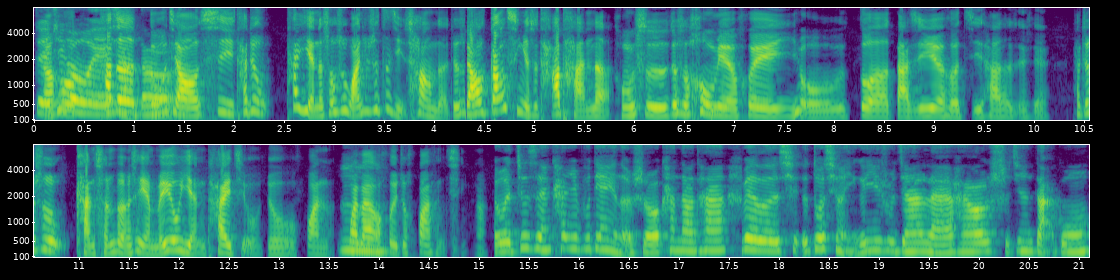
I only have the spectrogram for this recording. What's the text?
对然这个我也后他的独角戏，他就他演的时候是完全是自己唱的，就是然后钢琴也是他弹的，同时就是后面会有做打击乐和吉他的这些，他就是砍成本，而且也没有演太久就换了，外百老嗯汇就换很勤啊。我之前看这部电影的时候，看到他为了请多请一个艺术家来，还要使劲打工，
